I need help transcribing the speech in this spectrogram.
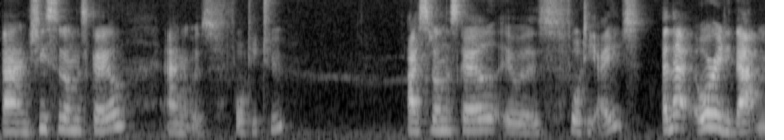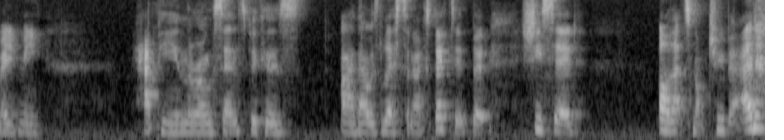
and she stood on the scale, and it was 42. I stood on the scale, it was 48, and that already that made me happy in the wrong sense because uh, that was less than I expected. But she said, "Oh, that's not too bad."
